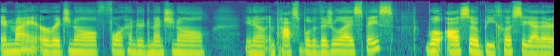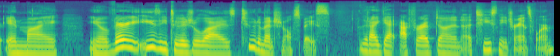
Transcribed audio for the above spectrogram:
in my original 400 dimensional, you know, impossible to visualize space will also be close together in my, you know, very easy to visualize two dimensional space that I get after I've done a TSNE transform.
